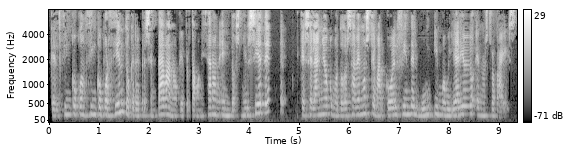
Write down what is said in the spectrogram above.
que el 5,5% que representaban o que protagonizaron en 2007 que es el año, como todos sabemos, que marcó el fin del boom inmobiliario en nuestro país.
